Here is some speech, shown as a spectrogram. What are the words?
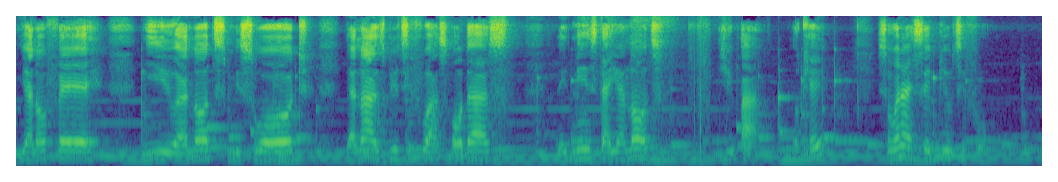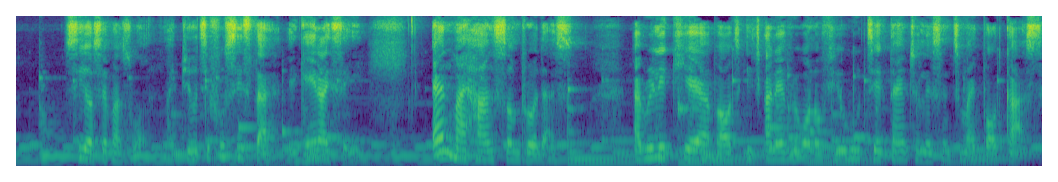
you are not fair, you are not Miss World, you are not as beautiful as others. It means that you are not, you are. Okay? So when I say beautiful, see yourself as one. My beautiful sister, again I say, and my handsome brothers. I really care about each and every one of you who take time to listen to my podcast.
